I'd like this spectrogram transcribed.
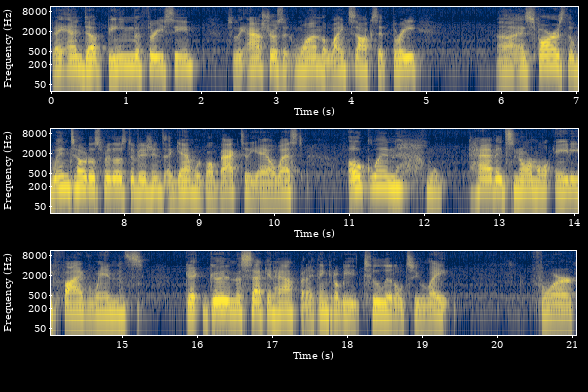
they end up being the 3 seed. So the Astros at one, the White Sox at three. Uh, as far as the win totals for those divisions, again, we'll go back to the AL West. Oakland will have its normal 85 wins. Get good in the second half, but I think it'll be too little too late for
